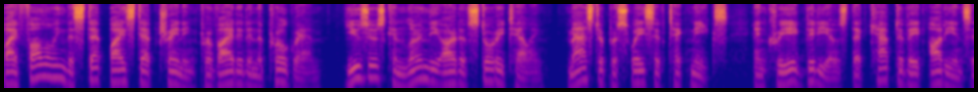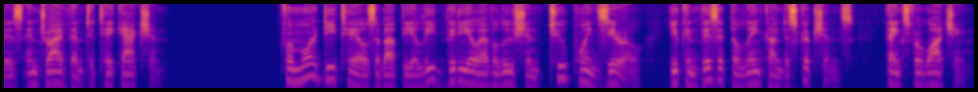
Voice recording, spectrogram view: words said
By following the step-by-step -step training provided in the program, users can learn the art of storytelling, master persuasive techniques, and create videos that captivate audiences and drive them to take action. For more details about the Elite Video Evolution 2.0, you can visit the link on descriptions. Thanks for watching.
